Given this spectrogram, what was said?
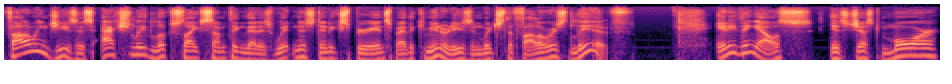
Following Jesus actually looks like something that is witnessed and experienced by the communities in which the followers live. Anything else is just more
